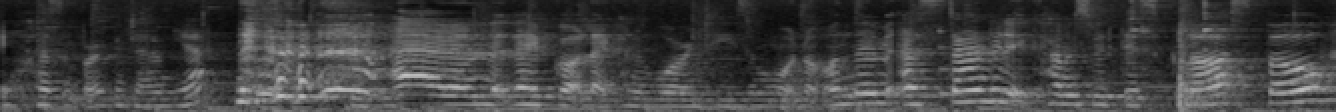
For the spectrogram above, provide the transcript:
it hasn't broken down yet. um, they've got like kind of warranties and whatnot on them. As standard, it comes with this glass bowl.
